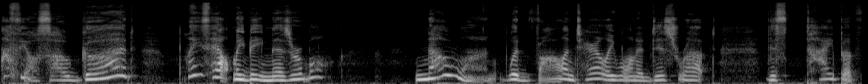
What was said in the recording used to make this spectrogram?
I feel so good. Please help me be miserable. No one would voluntarily want to disrupt this type of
